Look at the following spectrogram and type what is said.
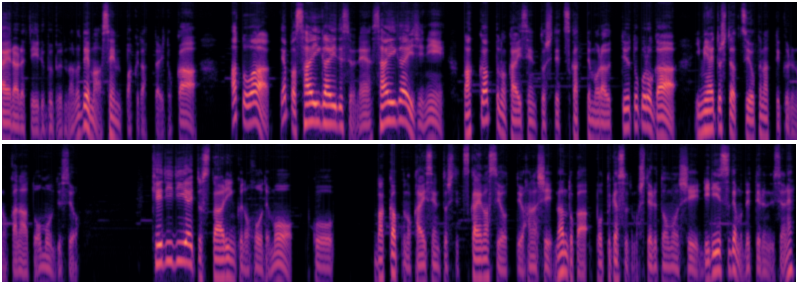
えられている部分なので、まあ船舶だったりとか、あとはやっぱ災害ですよね。災害時にバックアップの回線として使ってもらうっていうところが意味合いとしては強くなってくるのかなと思うんですよ。KDDI とスターリンクの方でも、こう、バックアップの回線として使えますよっていう話、何度かポッドキャストでもしてると思うし、リリースでも出てるんですよね。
